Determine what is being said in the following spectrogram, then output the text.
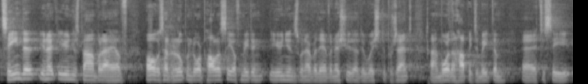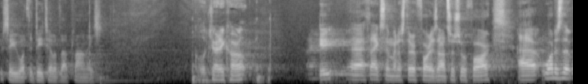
seen the Unite the Unions plan, but I have always had an open door policy of meeting the unions whenever they have an issue that they wish to present. I'm more than happy to meet them uh, to see, see what the detail of that plan is. Call Jerry Carl. Thank you. Uh, thanks to the Minister for his answer so far. Uh, what is the,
